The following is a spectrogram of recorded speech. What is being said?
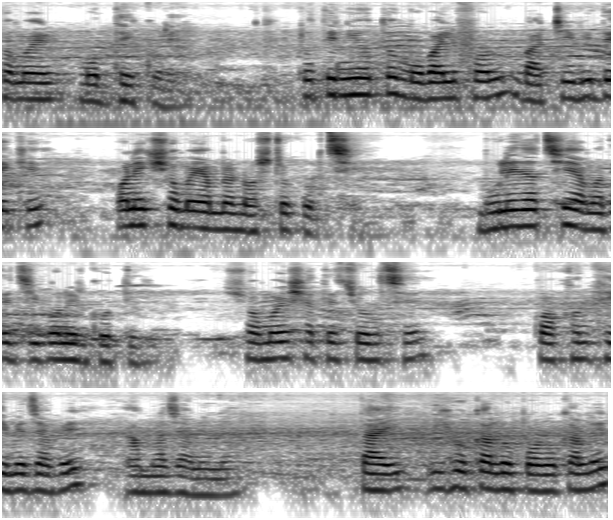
সময়ের মধ্যেই করি। প্রতিনিয়ত মোবাইল ফোন বা টিভি দেখে অনেক সময় আমরা নষ্ট করছি। ভুলে যাচ্ছি আমাদের জীবনের গতি। সময়ের সাথে চলছে, কখন থেমে যাবে আমরা জানি না। তাই ইহকাল ও পরকালের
